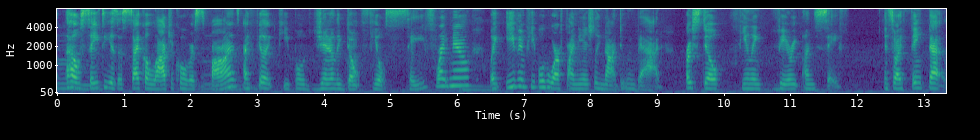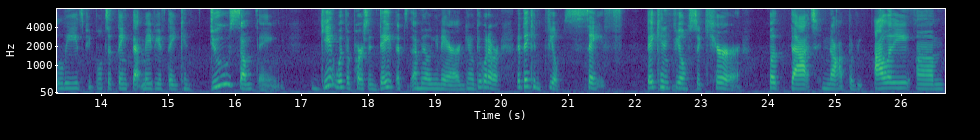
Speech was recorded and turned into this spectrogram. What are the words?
mm. how safety is a psychological response. I feel like people generally don't feel safe right now. Like even people who are financially not doing bad are still feeling very unsafe. And so I think that leads people to think that maybe if they can do something, get with a person, date a millionaire, you know, get whatever, that they can feel safe. They can feel secure. But that's not the reality. Um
